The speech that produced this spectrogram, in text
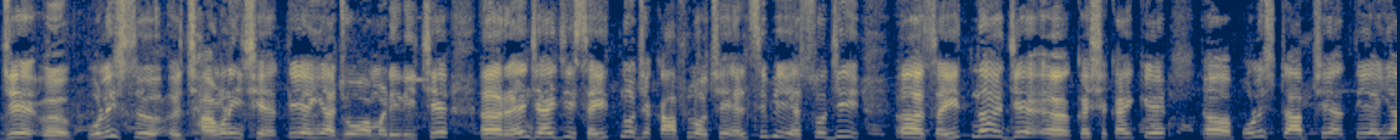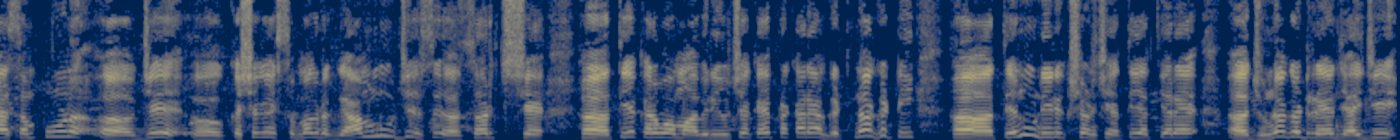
જે પોલીસ છાવણી છે તે અહીંયા જોવા મળી રહી છે. રેન્જ આઈજી સહિતનો જે કાફલો છે, એલસીબી, એસઓજી સહિતના જે કહી શકાય કે પોલીસ સ્ટાફ છે તે અહીંયા સંપૂર્ણ જે કહી શકાય સમગ્ર ગામનું જે સર્ચ છે તે કરવામાં આવી રહ્યું છે. કઈ પ્રકારે આ ઘટના ઘટી? તેનું નિરીક્ષણ છે. તે અત્યારે જુનાગઢ રેન્જ આઈજી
